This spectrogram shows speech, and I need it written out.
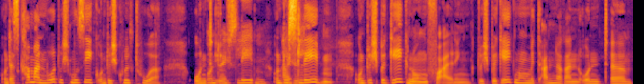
Und das kann man nur durch Musik und durch Kultur. Und, Und durchs Leben. und durchs Also- Leben und durch Begegnungen vor allen Dingen, durch Begegnungen mit anderen. Und, ähm,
